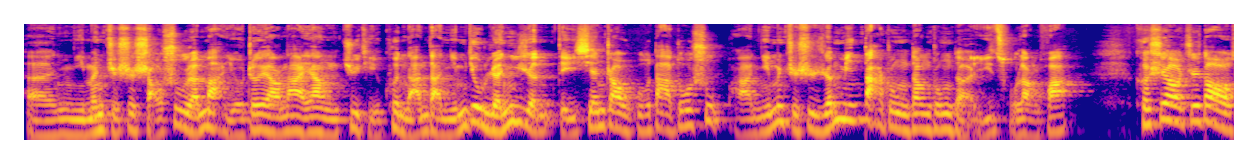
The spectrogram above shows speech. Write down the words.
呃，你们只是少数人嘛，有这样那样具体困难的，你们就忍一忍，得先照顾大多数啊！你们只是人民大众当中的一簇浪花。可是要知道，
